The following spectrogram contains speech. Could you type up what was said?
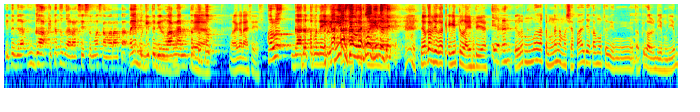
itu bilang enggak kita tuh nggak rasis semua sama rata. Tapi begitu di ruangan tertutup, Ya, mereka rasis. Kalau nggak ada temennya ini gitu sih menurut gua gitu sih. nyokap juga kayak gitu lah intinya. Iya kan? Ya lu mah temenan sama siapa aja kamu tuh gini, gini. tapi kalau diem diem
